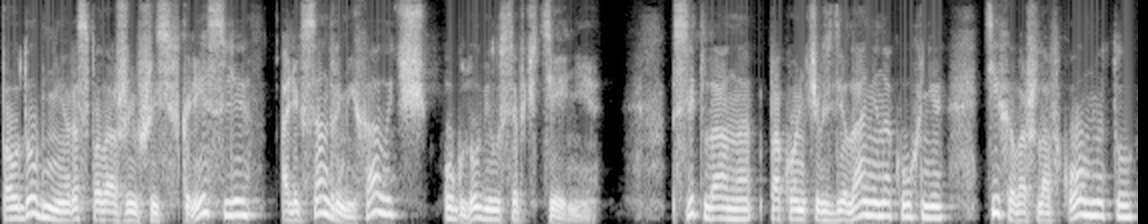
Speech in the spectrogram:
Поудобнее расположившись в кресле, Александр Михайлович углубился в чтение. Светлана, покончив с делами на кухне, тихо вошла в комнату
